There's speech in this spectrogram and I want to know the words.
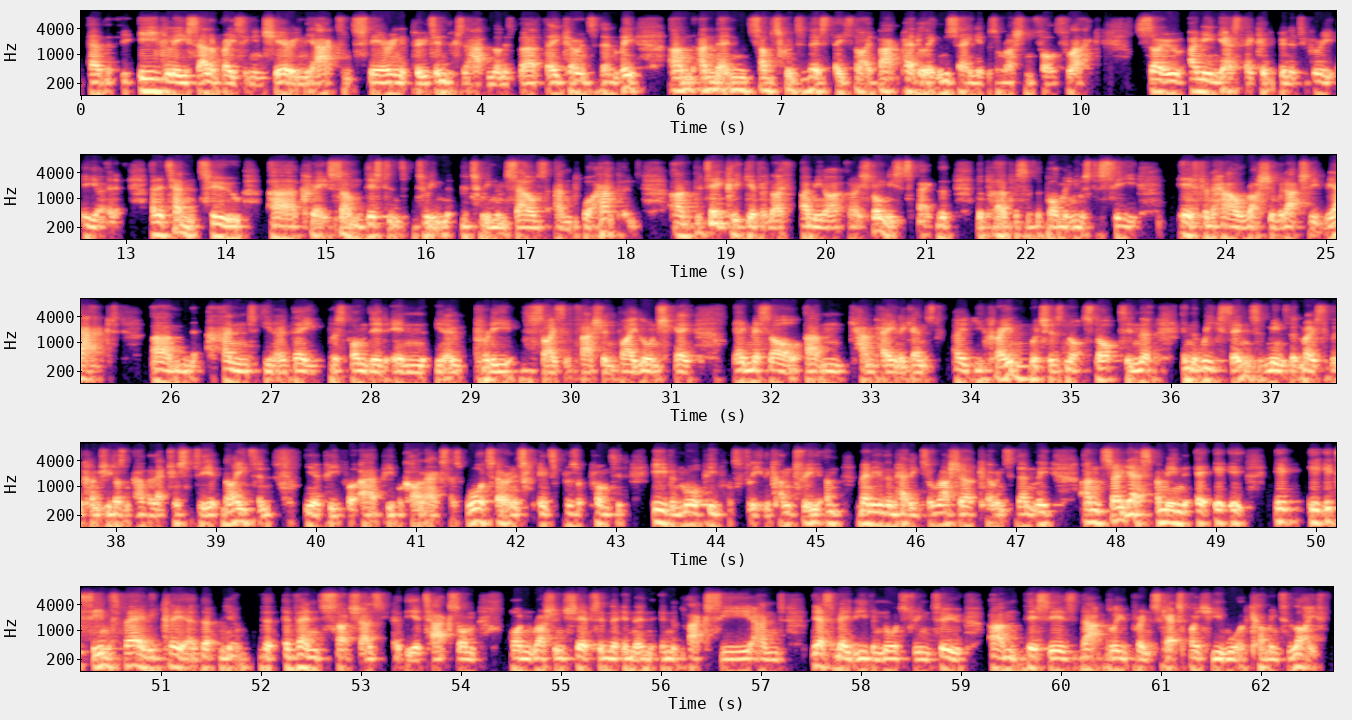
eagerly celebrating and cheering the act and sneering at Putin because it happened on his birthday, coincidentally. Um, and then subsequent to this, they started backpedaling and saying it was a Russian false flag. So, I mean, yes, there could have been a degree, you know, an attempt to uh, create some distance between between themselves and what happened. Um, particularly given, I, I mean, I, I, strongly suspect that the purpose of the bombing was to see if and how Russia would actually react. Um, and you know they responded in you know pretty decisive fashion by launching a, a missile um, campaign against uh, Ukraine, which has not stopped in the in the weeks since. It means that most of the country doesn't have electricity at night, and you know people uh, people can't access water, and it's it's prompted even more people to flee the country, and many of them heading to Russia, coincidentally. And so yes, I mean it it, it, it seems fairly clear that you know that events such as you know, the attacks on on Russian ships in the in in the, in the Black Sea, and yes, maybe even Nord Stream 2. Um, this is that blueprint sketched by Hugh Ward coming to life.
